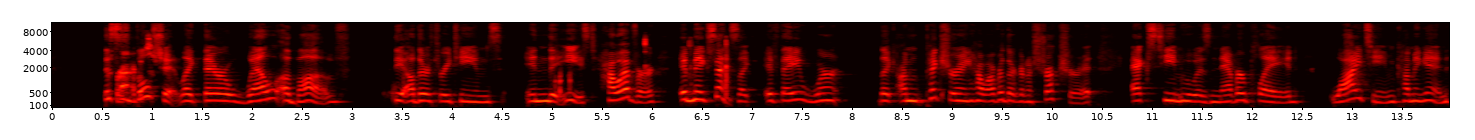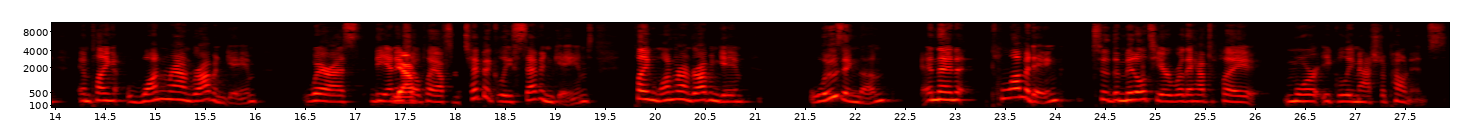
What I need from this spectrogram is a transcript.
this Correct. is bullshit. Like they're well above the other three teams in the East. However, it makes sense. Like if they weren't like I'm picturing however they're going to structure it, X team who has never played Y team coming in and playing one round robin game, whereas the NHL Yeah. playoffs are typically seven games, playing one round robin game, losing them, and then plummeting to the middle tier where they have to play more equally matched opponents.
